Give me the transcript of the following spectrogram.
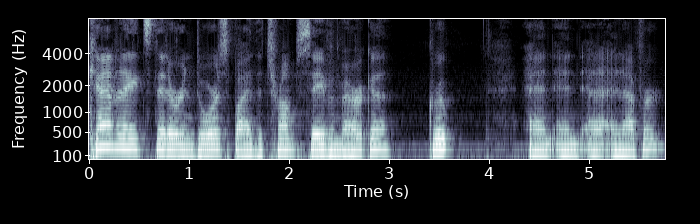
candidates that are endorsed by the Trump Save America group and and uh, an effort.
